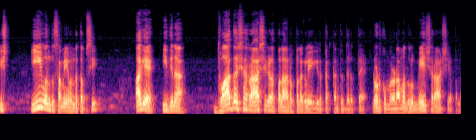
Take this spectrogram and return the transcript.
ಇಷ್ಟು, ಈ ಒಂದು ಸಮಯವನ್ನು ತಪ್ಪಿಸಿ, ಹಾಗೆ ಈ ದಿನ ದ್ವಾದಶ ರಾಶಿಗಳ ಫಲಾನುಫಲಗಳು ಹೇಗಿರತಕ್ಕಂಥದ್ದಿರುತ್ತೆ ನೋಡ್ಕೊಂಬರೋಣ ಮೊದಲು ಮೇಷರಾಶಿಯ ಫಲ.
